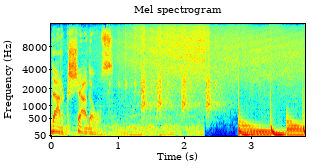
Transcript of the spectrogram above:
Dark Shadows. Cause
